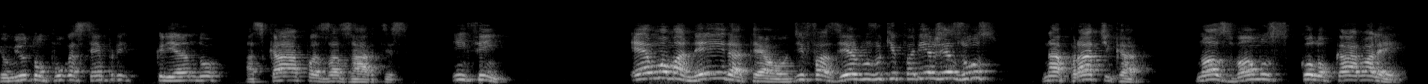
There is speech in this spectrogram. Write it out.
E o Milton Puga sempre criando as capas, as artes. Enfim, é uma maneira, Theo, de fazermos o que faria Jesus. Na prática, nós vamos colocar, olha aí,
